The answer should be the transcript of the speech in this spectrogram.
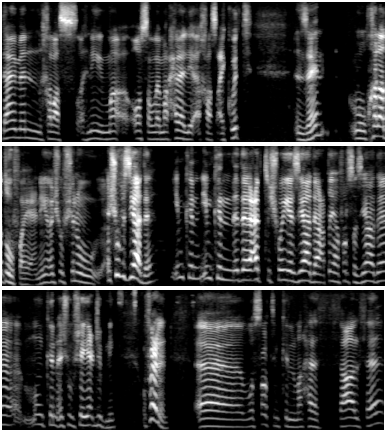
دائما خلاص هني ما أوصل لمرحلة اللي خلاص اي كويت إنزين. وخل أطوفه يعني. واشوف شنو أشوف زيادة. يمكن يمكن إذا لعبت شوية زيادة أعطيها فرصة زيادة ممكن أشوف شيء يعجبني. وفعلا أه وصلت يمكن المرحله الثالثة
